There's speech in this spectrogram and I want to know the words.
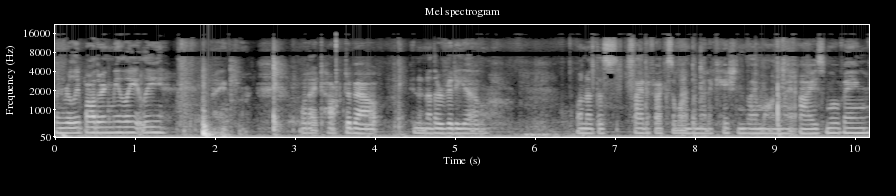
Been really bothering me lately. I, what I talked about in another video, one of the side effects of one of the medications I'm on, my eyes moving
